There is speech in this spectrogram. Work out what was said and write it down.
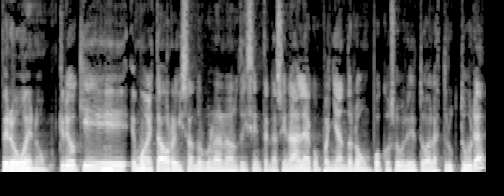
Pero bueno, creo que hemos estado revisando algunas de las noticias internacionales, acompañándolos un poco sobre toda la estructura.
